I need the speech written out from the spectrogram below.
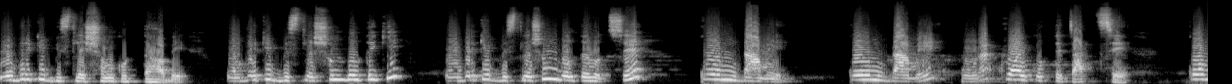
ওদেরকে বিশ্লেষণ করতে হবে। ওদেরকে বিশ্লেষণ বলতে কি? ওদেরকে বিশ্লেষণ বলতে হচ্ছে কোন দামে কোন দামে ওরা ক্রয় করতে চাচ্ছে। কোন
